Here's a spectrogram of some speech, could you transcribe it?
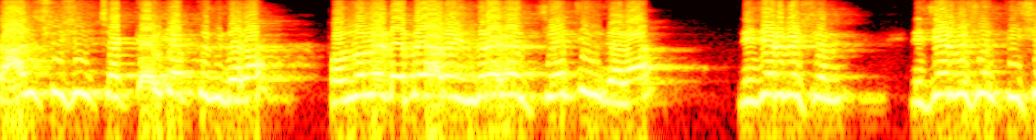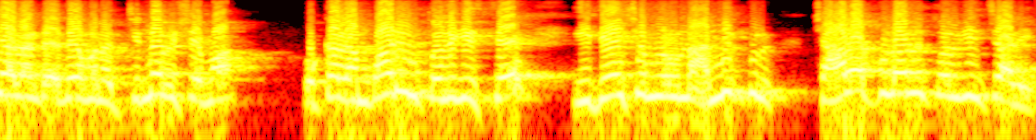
కాన్స్టిట్యూషన్ చక్కగా చెప్తుంది కదా. పంతొమ్మిది వందల డెబ్బై ఆరు ఇందిరాగాంధీ చేసింది కదా? రిజర్వేషన్. రిజర్వేషన్ తీసేయాలంటే అదేమన్నా చిన్న విషయమా? ఒక లంబాడిని తొలగిస్తే ఈ దేశంలో ఉన్న అన్ని చాలా కులాలను తొలగించాలి.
